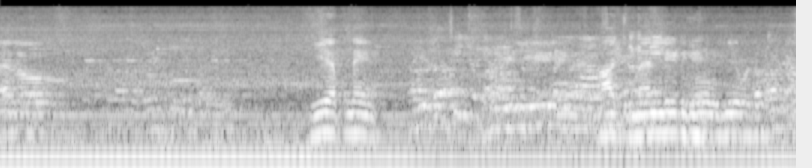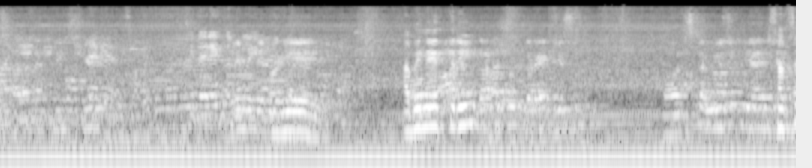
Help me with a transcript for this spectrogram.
हेलो। ये अपने आज मैन लीड एक और ये अभिनेत्री। और इसका म्यूज़िक भी है सबसे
